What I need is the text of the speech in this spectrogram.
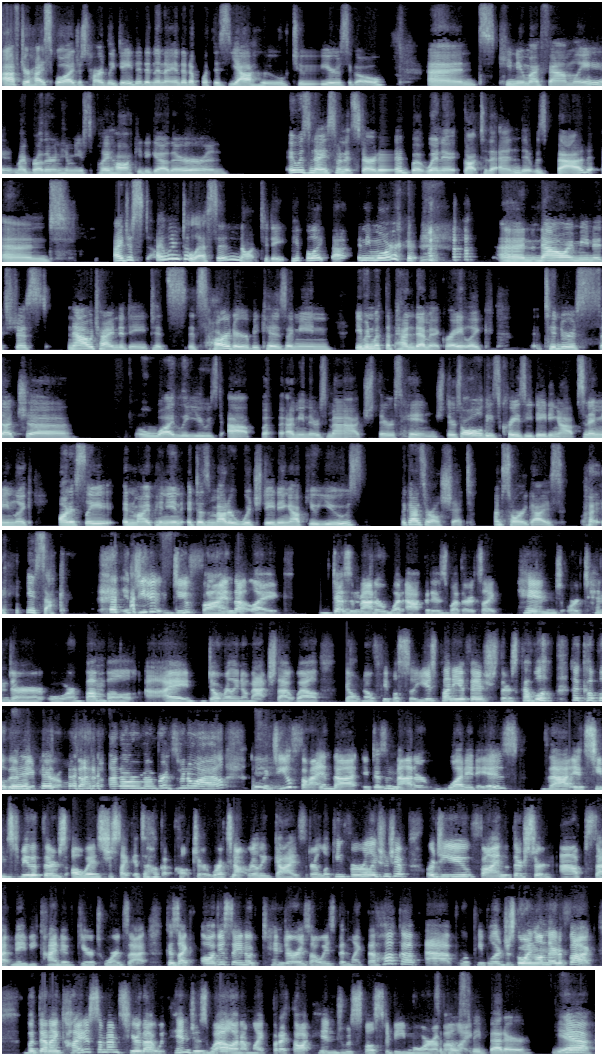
after high school, I just hardly dated. And then I ended up with this Yahoo two years ago. And he knew my family. My brother and him used to play hockey together. And it was nice when it started, but when it got to the end, it was bad. And I just, I learned a lesson not to date people like that anymore. and now, I mean, it's just now trying to date, it's, it's harder because I mean, even with the pandemic, right? Like Tinder is such a, a widely used app, but I mean, there's Match, there's Hinge, there's all these crazy dating apps. And I mean, like, honestly, in my opinion, it doesn't matter which dating app you use, the guys are all shit. I'm sorry, guys, but you suck. do you do you find that like doesn't matter what app it is, whether it's like Hinge or Tinder or Bumble. I don't really know Match that well. Don't know if people still use Plenty of Fish. There's a couple, a couple that maybe are old. I don't, I don't remember. It's been a while. But do you find that it doesn't matter what it is? That it seems to be that there's always just like it's a hookup culture where it's not really guys that are looking for a relationship or do you find that there's certain apps that maybe kind of gear towards that? Because like obviously i know tinder has always been like the hookup app where people are just going on there to fuck but then i kind of sometimes hear that with hinge as well and i'm like but i thought hinge was supposed to be more supposed of a like to be better. Yeah. yeah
